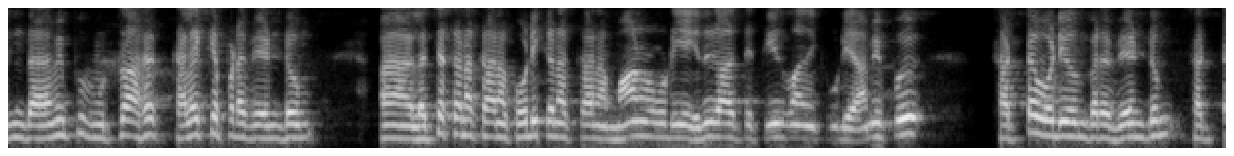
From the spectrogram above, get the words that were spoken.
இந்த அமைப்பு முற்றாக கலைக்கப்பட வேண்டும். லட்சக்கணக்கான கோடிக்கணக்கான மாணவருடைய எதிர்காலத்தை தீர்மானிக்கக்கூடிய அமைப்பு சட்ட வடிவம் பெற வேண்டும் சட்ட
